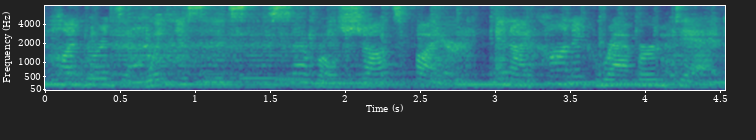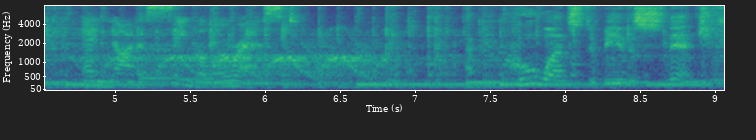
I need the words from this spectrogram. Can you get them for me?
hundreds of witnesses, several shots fired, an iconic rapper dead, and not a single arrest. Who wants to be the snitch?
